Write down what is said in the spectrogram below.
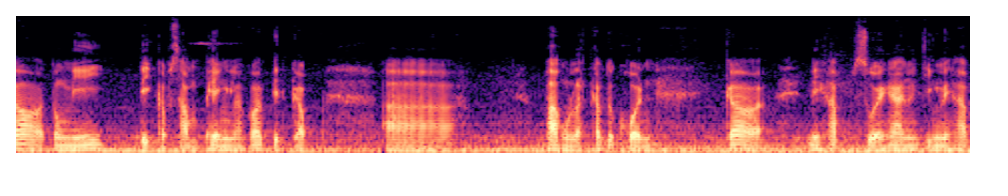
ก็ตรงนี้ติดกับสำเพ็งแล้วก็ติดกับ พาหุรัตครับทุกคน ก็นี่ครับสวยงามจริงๆเลยครับ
